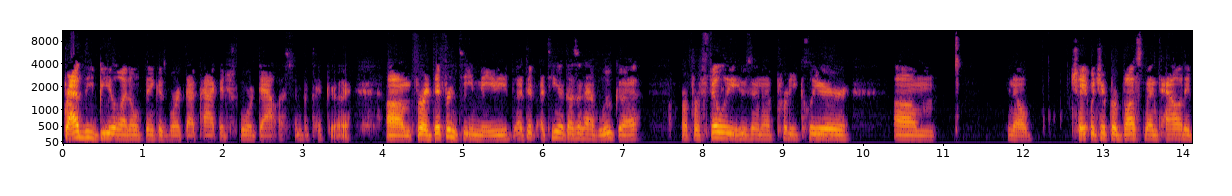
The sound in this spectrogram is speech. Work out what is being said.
Bradley Beal, I don't think is worth that package for Dallas in particular. Um, for a different team, maybe a, a team that doesn't have Luka, or for Philly, who's in a pretty clear, um, you know, championship or bust mentality,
